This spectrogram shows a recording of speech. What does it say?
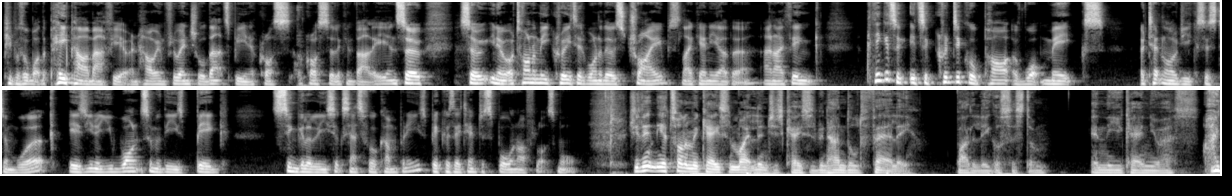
people talk about the PayPal mafia and how influential that's been across across Silicon Valley. And so so you know, autonomy created one of those tribes like any other, and I think I think it's a it's a critical part of what makes a technology ecosystem work. Is you know you want some of these big singularly successful companies because they tend to spawn off lots more. Do you think the autonomy case and Mike Lynch's case has been handled fairly by the legal system in the UK and US? I,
